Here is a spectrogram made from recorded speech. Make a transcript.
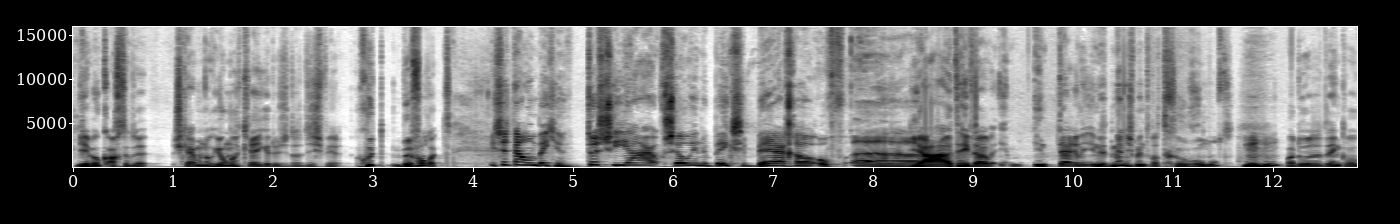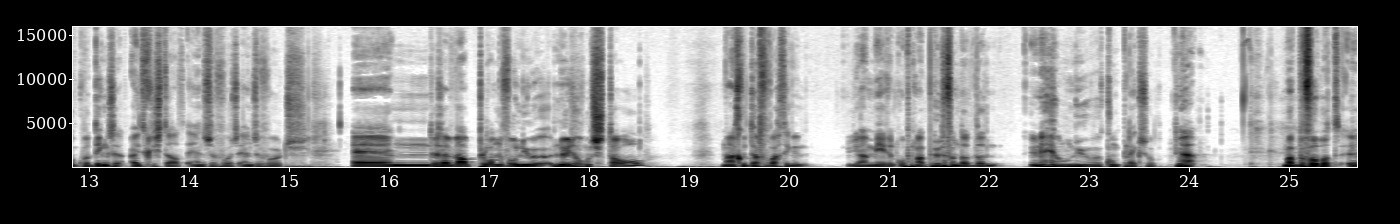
Die hebben ook achter de schermen nog jonger gekregen, dus dat is weer goed bevolkt. Is het nou een beetje een tussenjaar of zo in de Beekse Bergen? Of, eh, ja, het heeft daar in- intern in het management wat gerommeld. mhm. Waardoor er denk ik ook wat dingen zijn uitgesteld enzovoorts enzovoorts. En er zijn wel plannen voor een nieuwe neushoornstal. Maar goed, daar verwacht ik een, ja, meer een opknapbeurt van dat dan een heel nieuw complex hoor. Ja. Maar bijvoorbeeld eh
